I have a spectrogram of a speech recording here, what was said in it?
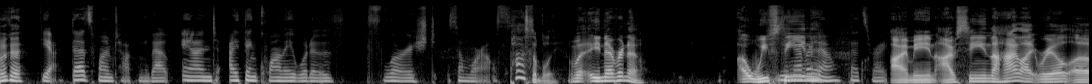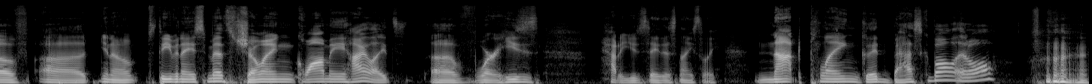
Okay, Yeah, that's what I'm talking about. And I think Kwame would have flourished somewhere else. possibly. Well, You never know. Uh, we've You seen never know. That's right. I mean, I've seen the highlight reel of, uh, you know, Stephen A. Smith showing Kwame highlights of where he's, how do you say this nicely, not playing good basketball at all.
